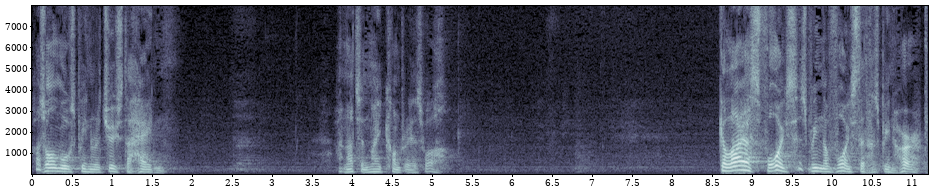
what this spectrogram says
has almost been reduced to hiding. And that's in my country as well. Goliath's voice has been the voice that has been heard.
